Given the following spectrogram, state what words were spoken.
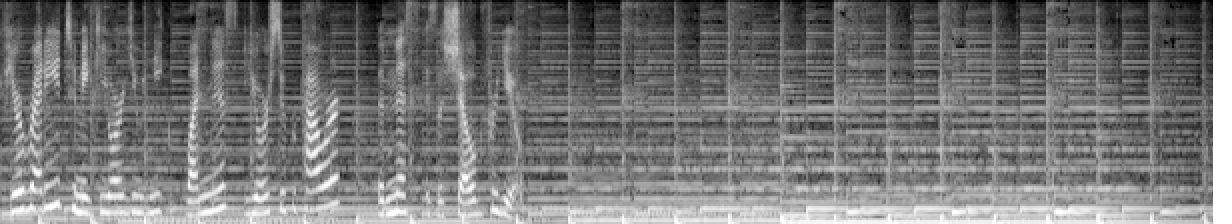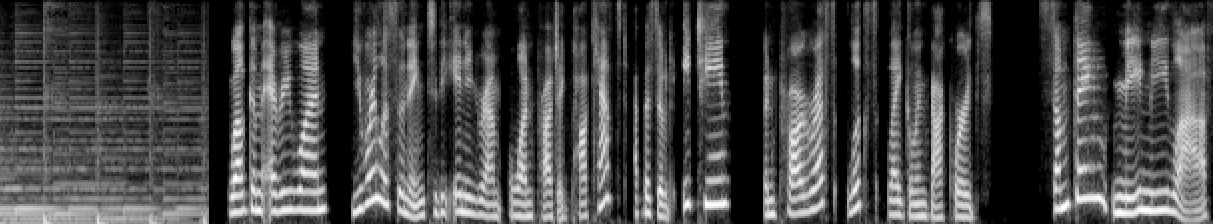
If you're ready to make your unique oneness your superpower, then this is the show for you. Welcome, everyone. You are listening to the Enneagram One Project podcast, episode 18 When Progress Looks Like Going Backwards. Something made me laugh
